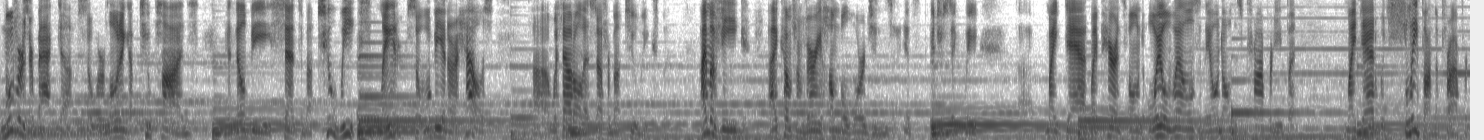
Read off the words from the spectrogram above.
movers are backed up. So we're loading up two pods, and they'll be sent about two weeks later. So we'll be in our house uh, without all that stuff for about two weeks. But I'm a Vigue. I come from very humble origins. It's interesting. We uh, my dad, my parents owned oil wells and they owned all this property, but my dad would sleep on the property.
